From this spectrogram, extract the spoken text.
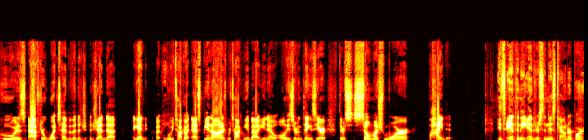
Who is after what type of an ag- agenda? Again uh, when we talk about espionage we're talking about you know all these different things here. There's so much more behind it Is Anthony Anderson his counterpart?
